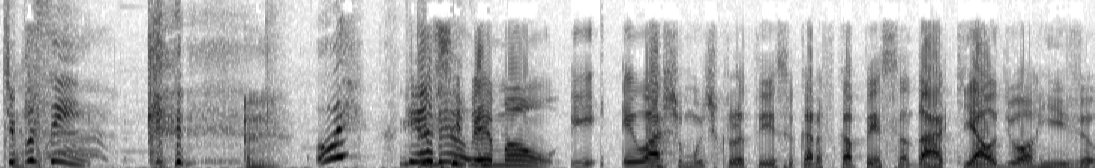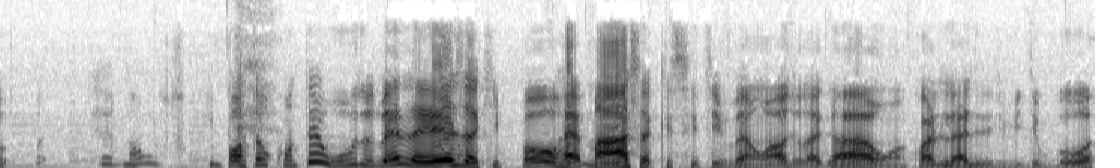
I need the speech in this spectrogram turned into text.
Tipo assim. Oi? E assim, meu irmão, eu acho muito escroto isso, o cara ficar pensando, ah, que áudio horrível. Irmão, o que importa é o conteúdo, beleza, que porra, é massa que se tiver um áudio legal, uma qualidade de vídeo boa.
